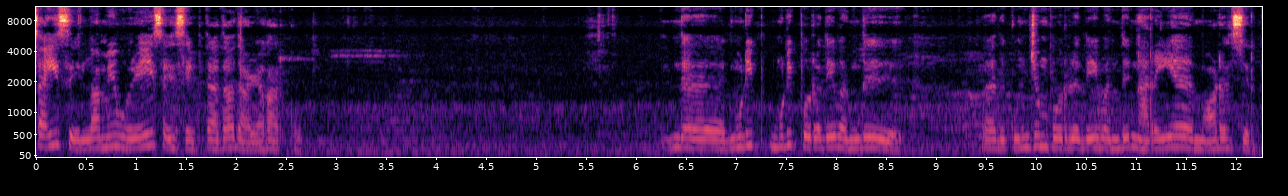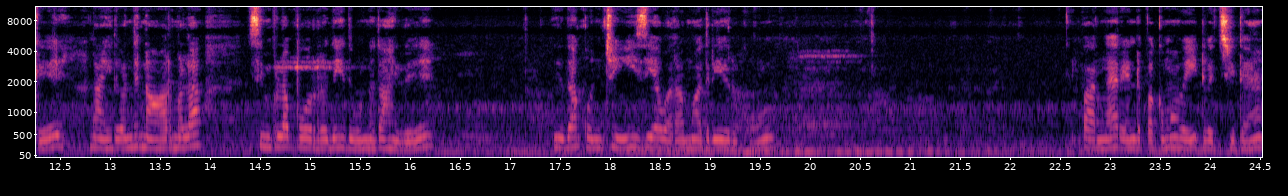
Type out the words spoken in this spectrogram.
சைஸ் எல்லாமே ஒரே சைஸ் எடுத்தால் தான் அது அழகாக இருக்கும். இந்த முடி முடி போடுறதே வந்து அது குஞ்சம் போடுறதே வந்து நிறைய மாடல்ஸ் இருக்குது நான் இது வந்து நார்மலாக சிம்பிளாக போடுறது இது ஒன்று தான் இது. இதுதான் கொஞ்சம் ஈஸியாக வர மாதிரியே இருக்கும். பாருங்கள் ரெண்டு பக்கமும் வெயிட் வச்சுட்டேன்.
